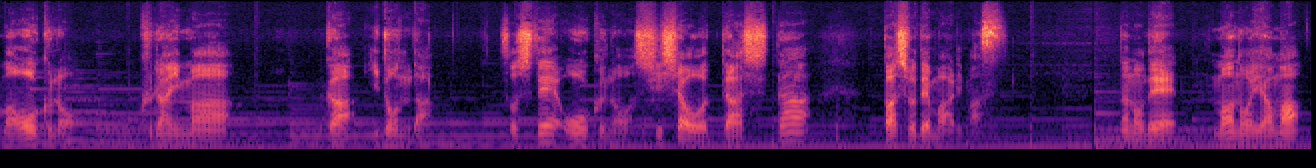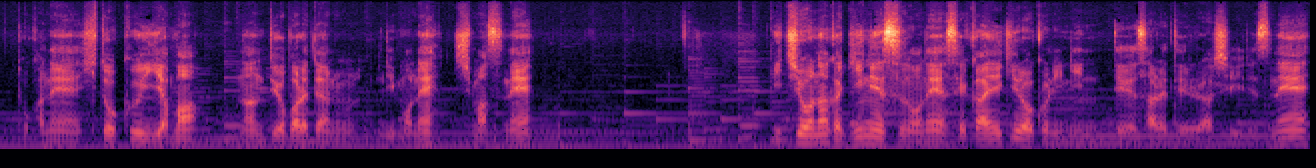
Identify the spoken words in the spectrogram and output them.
まあ多くのクライマーが挑んだ、そして多くの死者を出した場所でもあります。なので、魔の山とかね、人食い山なんて呼ばれたりもね、しますね。一応なんかギネスのね、世界記録に認定されているらしいですね。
